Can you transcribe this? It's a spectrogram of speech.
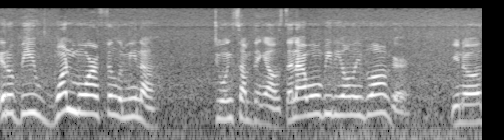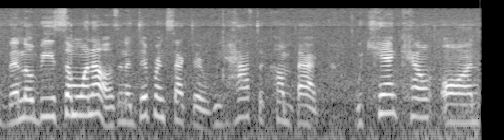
it'll be one more Philomina doing something else. Then I won't be the only vlogger. You know, then there'll be someone else in a different sector. We have to come back. We can't count on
